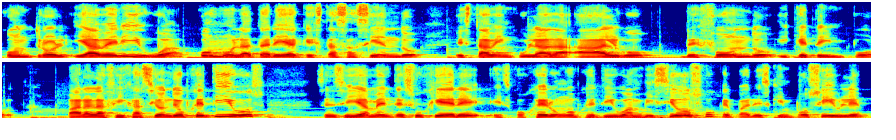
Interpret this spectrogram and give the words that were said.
control y averigua cómo la tarea que estás haciendo está vinculada a algo de fondo y que te importa. Para la fijación de objetivos, Sencillamente sugiere escoger un objetivo ambicioso que parezca imposible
